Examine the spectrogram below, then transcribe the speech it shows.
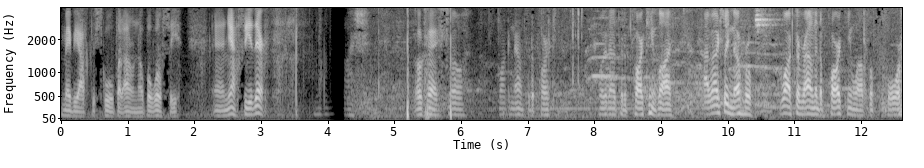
maybe after school, but I don't know, but we'll see. And yeah, see you there. Gosh. Okay, so walking down to the park, walking down to the parking lot. I've actually never walked around in the parking lot before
